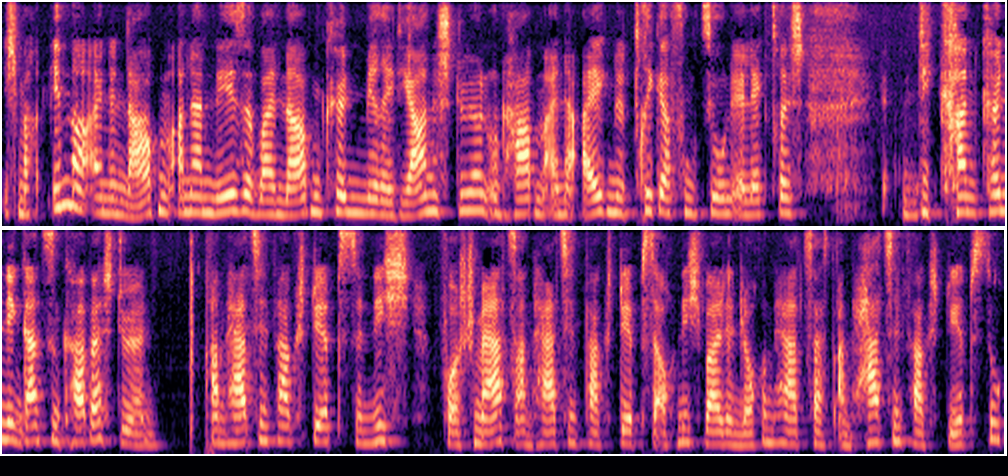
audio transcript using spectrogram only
Ich mache immer eine Narbenanamnese, weil Narben können Meridiane stören und haben eine eigene Triggerfunktion elektrisch. Die kann, können den ganzen Körper stören. Am Herzinfarkt stirbst du nicht vor Schmerz, am Herzinfarkt stirbst du auch nicht, weil du ein Loch im Herz hast. Am Herzinfarkt stirbst du,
